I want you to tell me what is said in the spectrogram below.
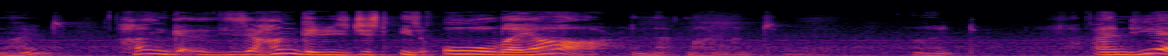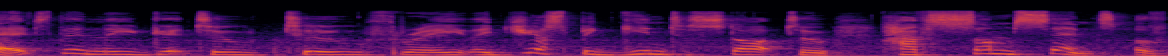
Right? Hunger, hunger is just is all they are in that moment. Right? And yet, then they get to two, three, they just begin to start to have some sense of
